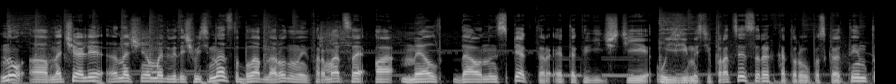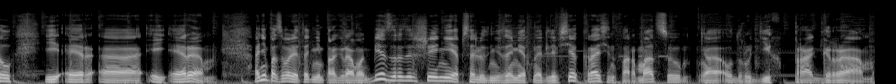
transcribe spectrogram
Ну, а в начале, э, начнем мы, 2018 была обнародована информация о Meltdown Inspector. Это критические уязвимости в процессорах, которые выпускают Intel и ARM. Они позволяют одним программам без разрешения, абсолютно незаметно для всех, красть информацию э, о других программ.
